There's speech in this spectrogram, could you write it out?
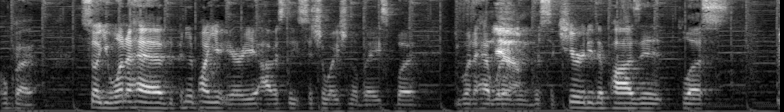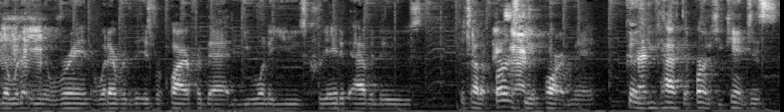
Okay. So you want to have, depending upon your area, obviously situational based, but you want to have whatever Yeah. the security deposit plus, you know, whatever you know, rent or whatever is required for that, and you want to use creative avenues to try to furnish Exactly. the apartment because you have to furnish. You can't just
